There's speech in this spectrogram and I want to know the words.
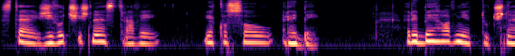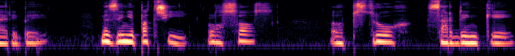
z té živočišné stravy, jako jsou ryby. Ryby, hlavně tučné ryby. Mezi ně patří losos, eh, pstruh, sardinky,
